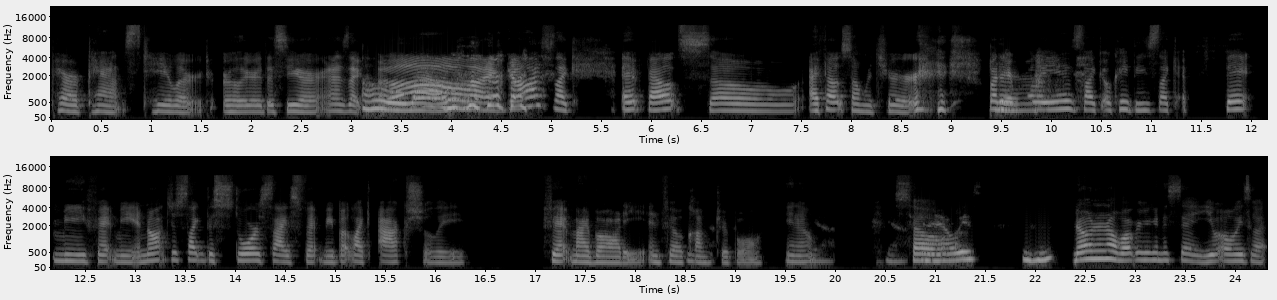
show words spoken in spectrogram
pair of pants tailored earlier this year and i was like oh, oh wow. my gosh like it felt so i felt so mature but yeah. it really is like okay these like fit me fit me and not just like the store size fit me but like actually fit my body and feel comfortable yeah. you know yeah, yeah. so and I always mm-hmm. no no no what were you gonna say you always what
